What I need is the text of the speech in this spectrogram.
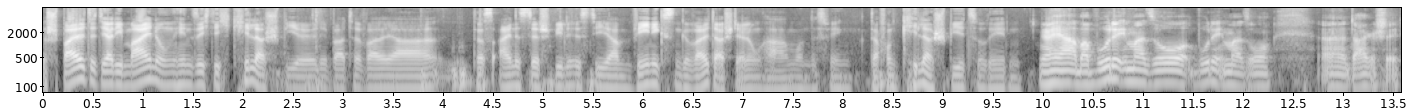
Spaltet ja die Meinung hinsichtlich Killerspieldebatte, weil ja das eines der Spiele ist, die ja am wenigsten Gewaltdarstellung haben und deswegen davon Killerspiel zu reden. Ja, ja, aber wurde immer so, wurde immer so äh, dargestellt.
